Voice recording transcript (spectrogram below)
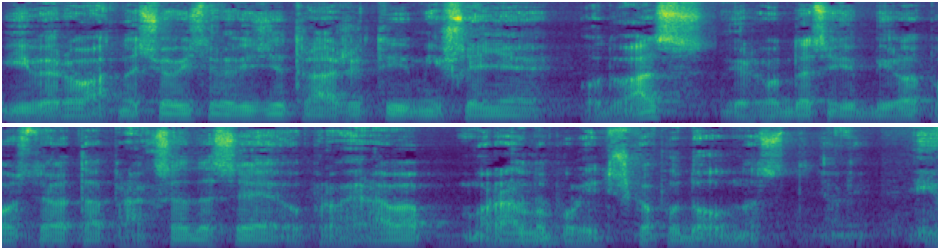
i verovatno će ovi televizije tražiti mišljenje od vas, jer onda je bila postojala ta praksa da se proverava moralno-politička podobnost. I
